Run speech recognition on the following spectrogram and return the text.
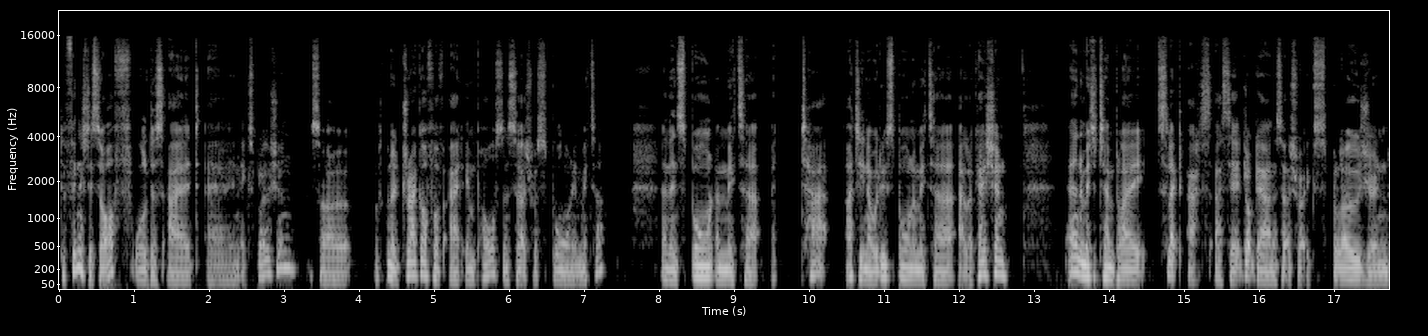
To finish this off, we'll just add an explosion. So I'm just going to drag off of add impulse and search for spawn emitter. And then spawn emitter attack. Actually, no, we'll do spawn emitter at location. And emitter template, select asset, drop down and search for explosion.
